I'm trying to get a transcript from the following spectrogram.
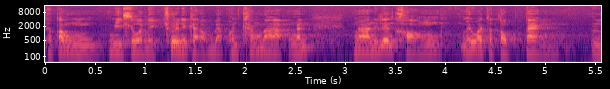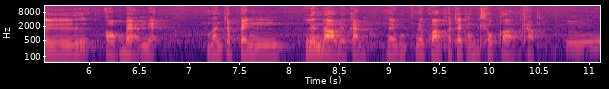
จะต้องมีส่วนในช่วยในการออกแบบค่อนข้างมากงั้น งานในเรื่องของไม่ว่าจะตกแต่งหรือออกแบบเนี่ยมันจะเป็นเรื่องราวเดียวกันในในความเข้าใจของวิศวกรครับอืม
